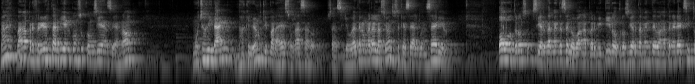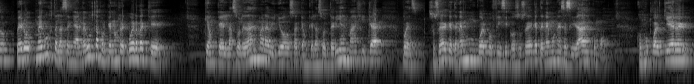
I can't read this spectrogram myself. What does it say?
van, a preferir estar bien con su conciencia, ¿no? Muchos dirán, no, es que yo no estoy para eso, Lázaro. O sea, si yo voy a tener una relación, entonces que sea algo en serio. Otros ciertamente se lo van a permitir, otros ciertamente van a tener éxito, pero me gusta la señal, me gusta porque nos recuerda que, que aunque la soledad es maravillosa, que aunque la soltería es mágica, pues sucede que tenemos un cuerpo físico, sucede que tenemos necesidades como, como cualquier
